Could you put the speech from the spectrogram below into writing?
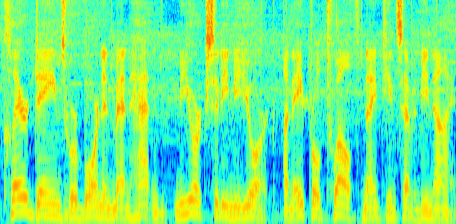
Claire Danes were born in Manhattan, New York City, New York, on April 12, 1979.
